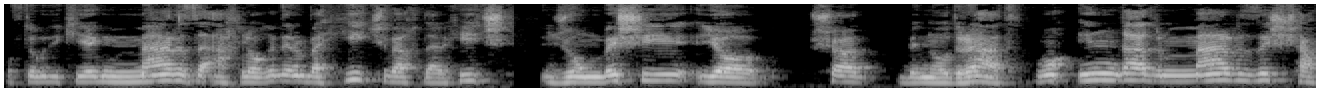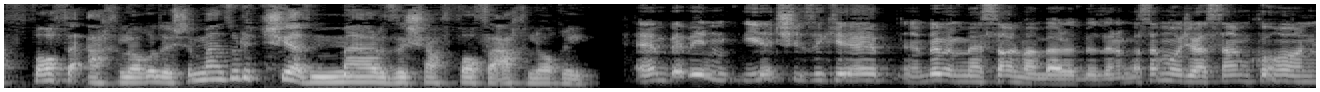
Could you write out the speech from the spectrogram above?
گفته بودی که یک مرز اخلاقی داریم و هیچ وقت در هیچ جنبشی یا شاید به ندرت ما اینقدر مرز شفاف اخلاقی داشته منظور چی از مرز شفاف اخلاقی؟ ببین یه چیزی که ببین مثال من برات بزنم. مثلا مجسم کن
